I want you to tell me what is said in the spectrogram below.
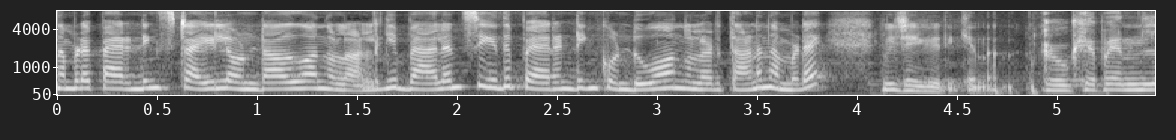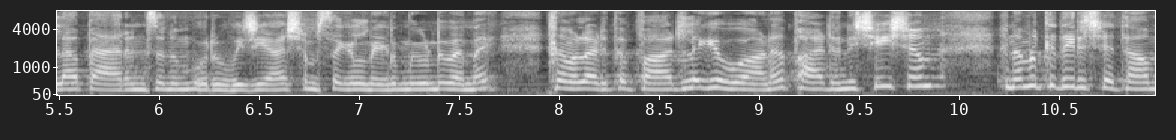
നമ്മുടെ പാരന്റിങ് സ്റ്റൈൽ ഉണ്ടാകുക എന്നുള്ളതാണ്. അല്ലെങ്കിൽ ബാലൻസ് ചെയ്ത് പാരന്റിങ് കൊണ്ടുപോകുക എന്നുള്ളിടത്താണ് നമ്മുടെ വിജയിക്കുന്നത് ഓക്കെ അപ്പോൾ എല്ലാ പാരൻസിനും ഒരു വിജയാശംസകൾ നേർന്നുകൊണ്ട് തന്നെ നമ്മൾ അടുത്ത പാട്ടിലേക്ക് പോവാണ്. പാട്ടിന് ശേഷം നമുക്ക് തിരിച്ചെത്താം.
